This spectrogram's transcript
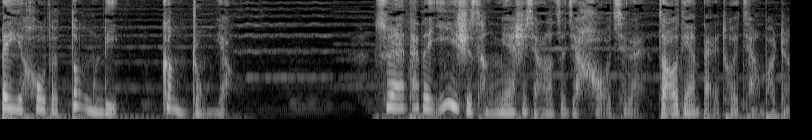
背后的动力更重要。虽然他的意识层面是想让自己好起来，早点摆脱强迫症。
